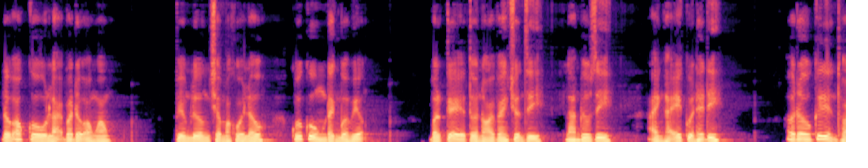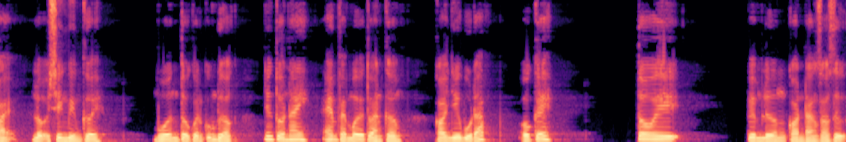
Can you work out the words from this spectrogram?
đầu óc cô lại bắt đầu ong ong. Viêm Lương trầm mặc hồi lâu, cuối cùng đành mở miệng. "Bất kể tôi nói với anh chuyện gì, làm điều gì, anh hãy quên hết đi." Ở đầu cái điện thoại, Lộ Sinh mỉm cười. "Muốn tôi quên cũng được, nhưng tối nay em phải mời tôi ăn cơm, coi như bù đắp, ok?" "Tôi..." Viêm Lương còn đang do dự,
